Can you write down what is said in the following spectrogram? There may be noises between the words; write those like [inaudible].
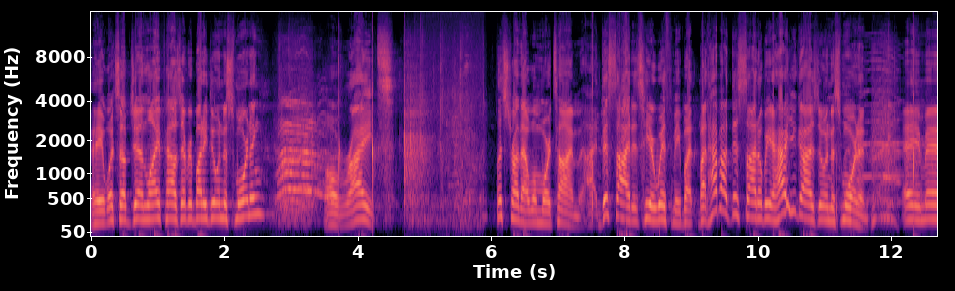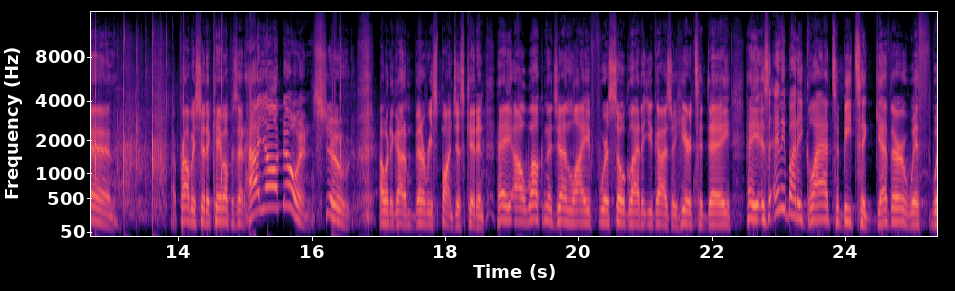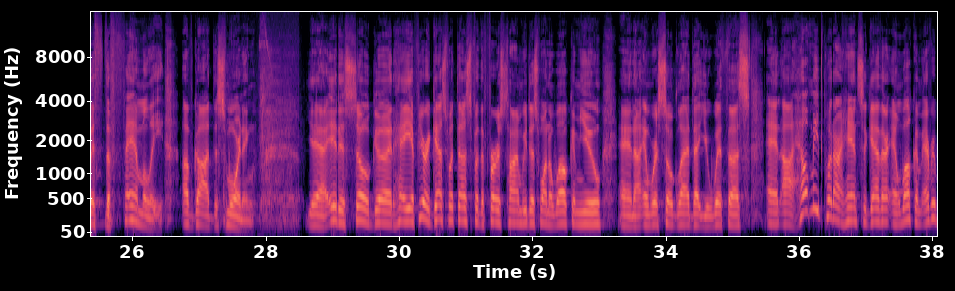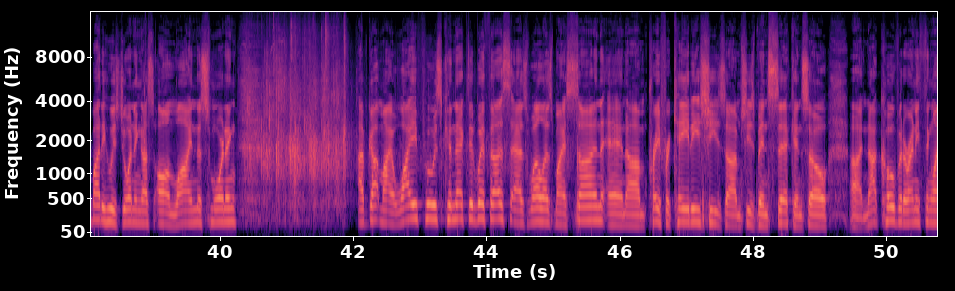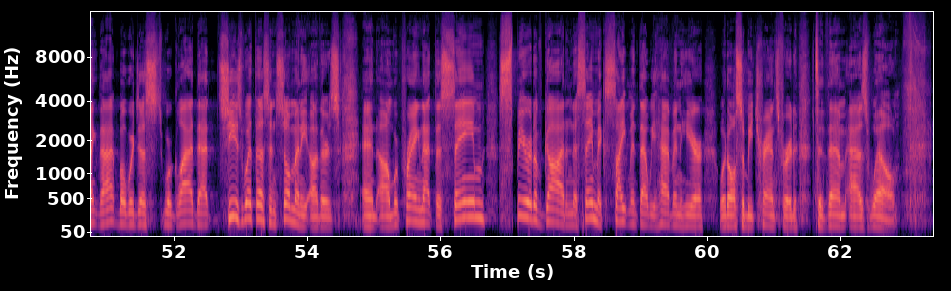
Hey, what's up, Gen Life? How's everybody doing this morning? All right. Let's try that one more time. I, this side is here with me, but but how about this side over here? How are you guys doing this morning? Amen. I probably should have came up and said, "How y'all doing?" Shoot, I would have got a better response. Just kidding. Hey, uh, welcome to Gen Life. We're so glad that you guys are here today. Hey, is anybody glad to be together with with the family of God this morning? Yeah, it is so good. Hey, if you're a guest with us for the first time, we just want to welcome you, and, uh, and we're so glad that you're with us. And uh, help me put our hands together and welcome everybody who is joining us online this morning. I've got my wife who is connected with us, as well as my son. And um, pray for Katie. She's um, she's been sick, and so uh, not COVID or anything like that. But we're just we're glad that she's with us, and so many others. And um, we're praying that the same Spirit of God and the same excitement that we have in here would also be transferred to them as well.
